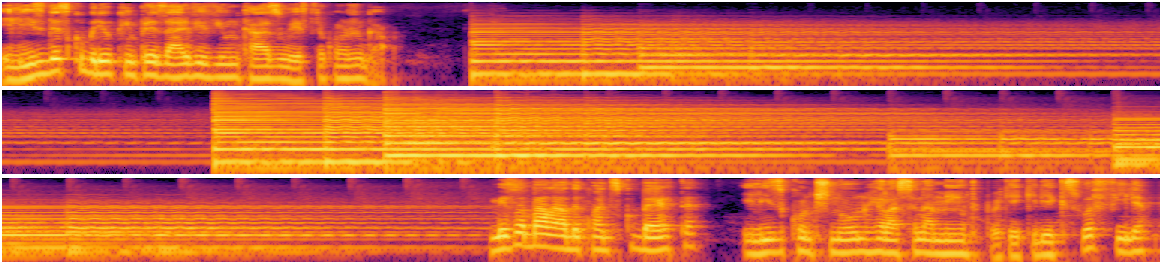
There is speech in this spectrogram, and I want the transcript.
Elise descobriu que o empresário vivia um caso extraconjugal. Mesmo abalada com a descoberta, Elise continuou no relacionamento porque queria que sua filha,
